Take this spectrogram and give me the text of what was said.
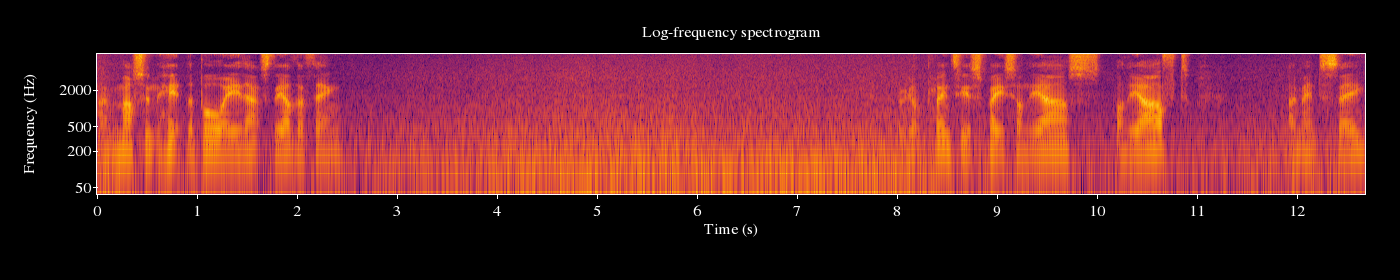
I mustn't hit the buoy, that's the other thing. We've got plenty of space on the arse, on the aft, I meant to say.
